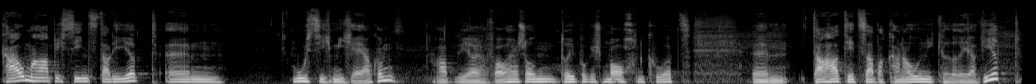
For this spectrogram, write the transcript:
kaum habe ich es installiert, ähm, muss ich mich ärgern. Haben wir ja vorher schon drüber gesprochen, kurz. Ähm, da hat jetzt aber Canonical reagiert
